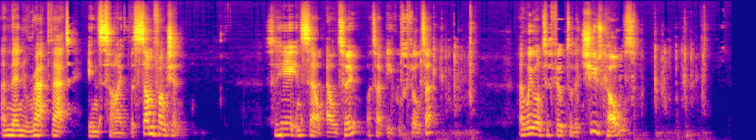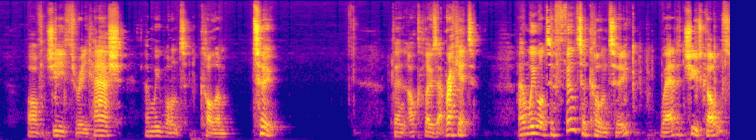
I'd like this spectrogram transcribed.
and then wrap that inside the sum function. So here in cell L2, I type equals filter, and we want to filter the choose cols of G3 hash, and we want column 2. Then I'll close that bracket. And we want to filter column 2, where the choose cols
